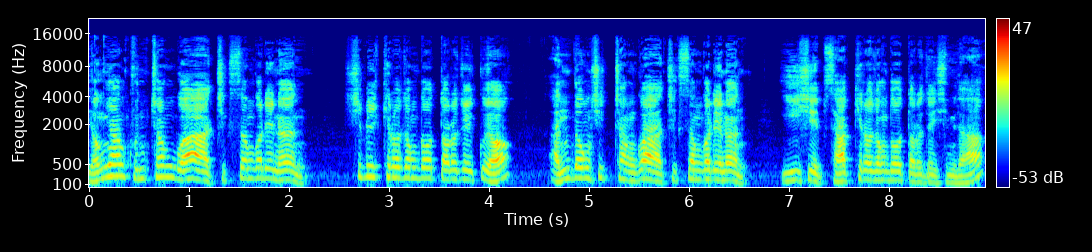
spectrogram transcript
영양 군청과 직선거리는 11km 정도 떨어져 있고요. 안동시청과 직선거리는 24km 정도 떨어져 있습니다.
